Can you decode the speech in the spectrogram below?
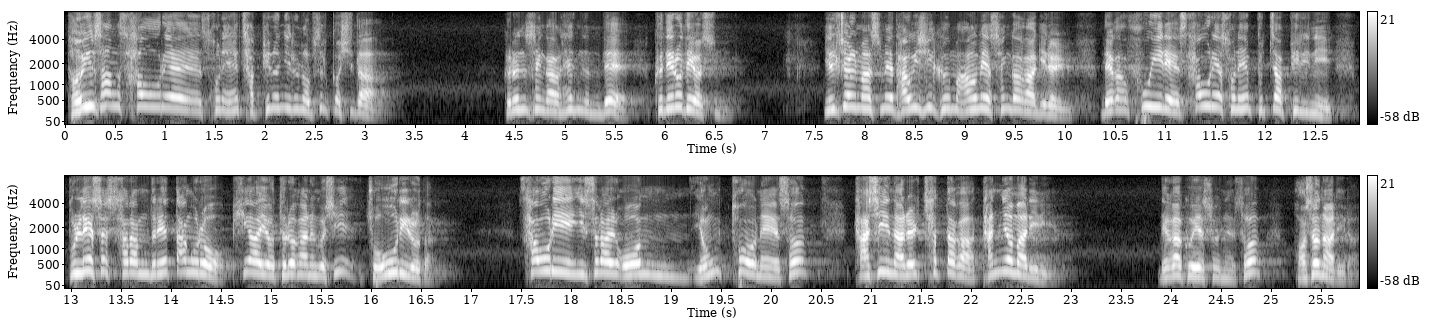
더 이상 사울의 손에 잡히는 일은 없을 것이다. 그런 생각을 했는데 그대로 되었습니다. 1절 말씀에 다윗이 그 마음에 생각하기를 내가 후일에 사울의 손에 붙잡히리니 블레셋 사람들의 땅으로 피하여 들어가는 것이 좋으리로다. 사울이 이스라엘 온 영토 내에서 다시 나를 찾다가 단념하리니 내가 그의 손에서 벗어나리라.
